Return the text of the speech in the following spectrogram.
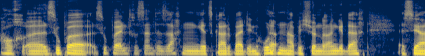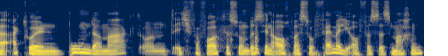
auch äh, super, super interessante Sachen. Jetzt gerade bei den Hunden ja. habe ich schon dran gedacht. Es ist ja aktuell ein boomender Markt und ich verfolge das so ein bisschen auch, was so Family Offices machen.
